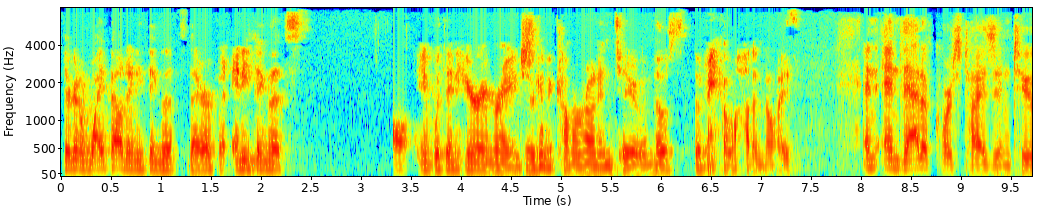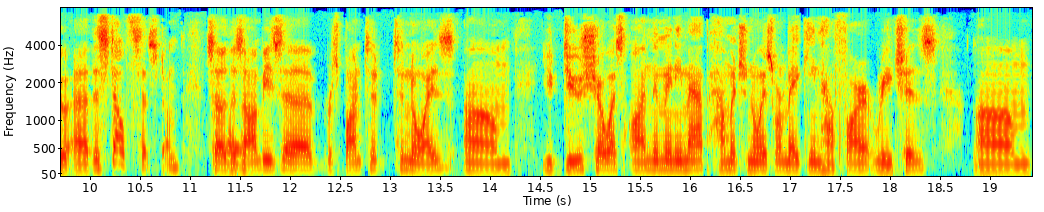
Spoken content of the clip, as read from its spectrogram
they're going to wipe out anything that's there, but anything that's all, within hearing range is going to come running too, and those would make a lot of noise. And and that of course ties into uh, the stealth system. So right. the zombies uh, respond to, to noise. Um, you do show us on the mini map how much noise we're making, how far it reaches. Um,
